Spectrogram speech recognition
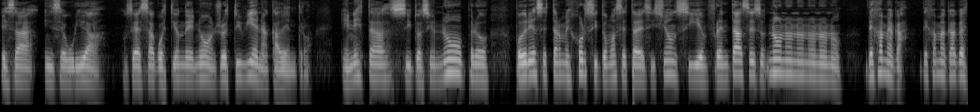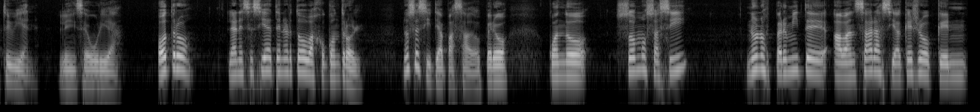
esa inseguridad, o sea, esa cuestión de, no, yo estoy bien acá adentro. En esta situación, no, pero podrías estar mejor si tomas esta decisión, si enfrentás eso. No, no, no, no, no, no. Déjame acá, déjame acá, acá estoy bien. La inseguridad. Otro, la necesidad de tener todo bajo control. No sé si te ha pasado, pero cuando somos así, no nos permite avanzar hacia aquello que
